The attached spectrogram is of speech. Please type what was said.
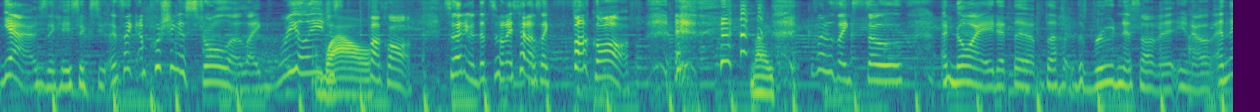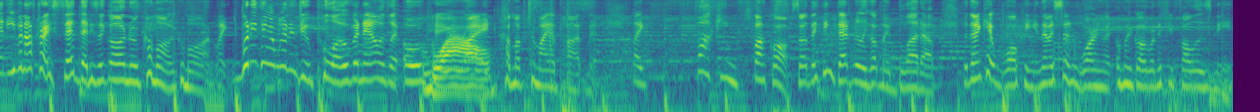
Yeah, he's like, hey, sexy. It's like I'm pushing a stroller. Like, really? Wow. Just fuck off. So anyway, that's what I said. I was like, fuck off. Nice. because I was like so annoyed at the, the the rudeness of it, you know. And then even after I said that, he's like, "Oh no, come on, come on! Like, what do you think I'm gonna do? Pull over now?" It's like, "Okay, Wow. right, come up to my apartment." Like, fucking fuck off. So they think that really got my blood up. But then I kept walking, and then I started worrying, like, "Oh my god, what if he follows me?"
